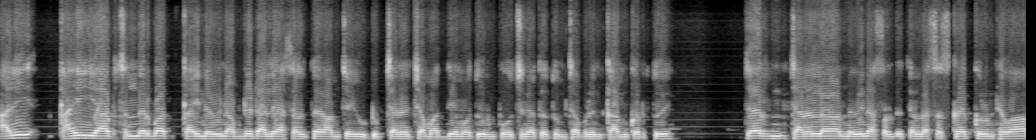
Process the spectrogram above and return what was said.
आणि काही या संदर्भात काही नवीन अपडेट आले असेल तर आमच्या युट्यूब चॅनलच्या माध्यमातून पोहोचण्याचं तुमच्यापर्यंत काम करतोय. तर चॅनलला नवीन असाल तर चॅनलला सबस्क्राईब करून ठेवा.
